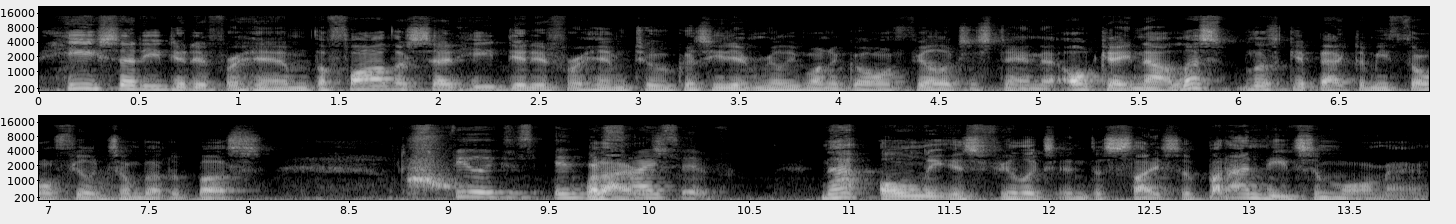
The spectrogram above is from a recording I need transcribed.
He said he did it for him. The father said he did it for him too because he didn't really want to go, and Felix is standing there. Okay, now let's let's get back to me throwing Felix under the bus. Felix is indecisive. Not only is Felix indecisive, but I need some more, man.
